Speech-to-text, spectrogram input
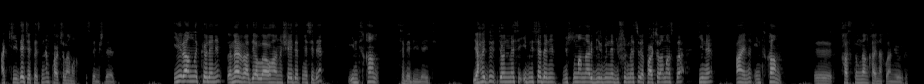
akide cephesinden parçalamak istemişlerdi. İranlı kölenin Ömer radıyallahu anh'ı şehit etmesi de intikam sebebiyleydi. Yahudi dönmesi İbn Sebe'nin Müslümanları birbirine düşürmesi ve parçalaması da yine aynı intikam e, kastından kaynaklanıyordu.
